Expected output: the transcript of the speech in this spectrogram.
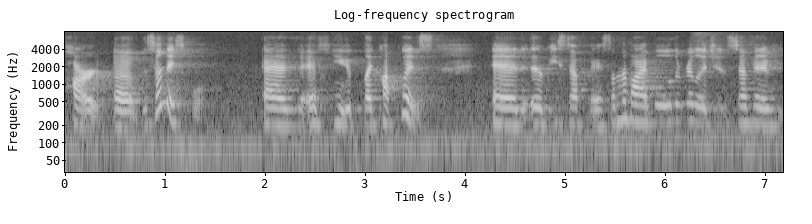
part of the Sunday school, and if you like pop quiz, and it would be stuff based on the Bible, the religion stuff, and if you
